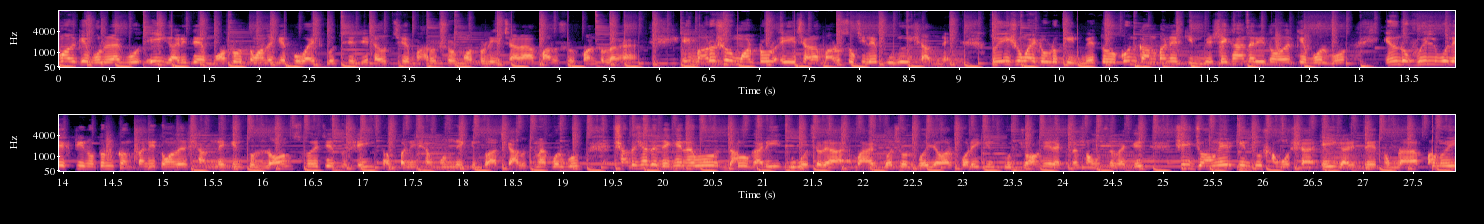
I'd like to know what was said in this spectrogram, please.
তোমাদেরকে বলে রাখব, এই গাড়িতে মোটর তোমাদেরকে প্রোভাইড করছে, যেটা হচ্ছে বারোশোর মোটর এছাড়া বারোশোর কন্ট্রোলার হ্যাঁ। এই বারোশো মোটর এছাড়া বারোশো ছিলে পুজোই সামনে। তো এই সময় টোটো কিনবে, তো কোন কোম্পানির কিনবে, সেখানে দাঁড়িয়ে তোমাদেরকে বলব। ইন্দো হুইল বলে একটি নতুন কোম্পানি তোমাদের সামনে কিন্তু লঞ্চ হয়েছে, তো সেই কোম্পানি সম্বন্ধে কিন্তু আজকে আলোচনা করব। সাথে সাথে দেখে নেব গাড়ি দু বছরে বা এক বছর হয়ে যাওয়ার পরেই কিন্তু জংয়ের একটা সমস্যা থাকে। সেই জংয়ের কিন্তু সমস্যা এই গাড়িতে তোমরা কোনোই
